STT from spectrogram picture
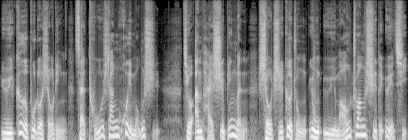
与各部落首领在涂山会盟时，就安排士兵们手持各种用羽毛装饰的乐器，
